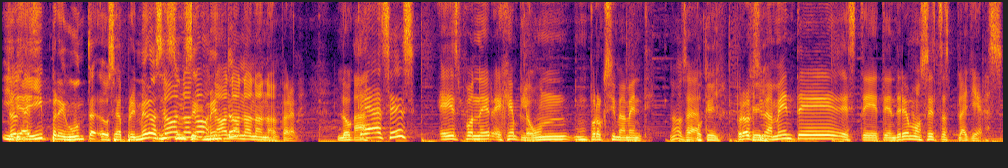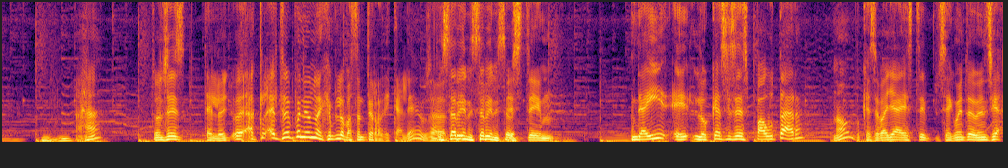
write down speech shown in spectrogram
Y de ahí pregunta, o sea, primero haces No, un no, segmento. no, no, no, no, no, espérame. Lo que Ah. haces es poner, ejemplo, un, un próximamente, ¿no? O sea, próximamente este, tendremos estas playeras. Ajá. Entonces, te lo estoy poniendo un ejemplo bastante radical, ¿eh? O sea, Está bien, está bien, está bien. Este, de ahí eh, lo que haces es pautar, ¿no? Que se vaya a este segmento de audiencia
